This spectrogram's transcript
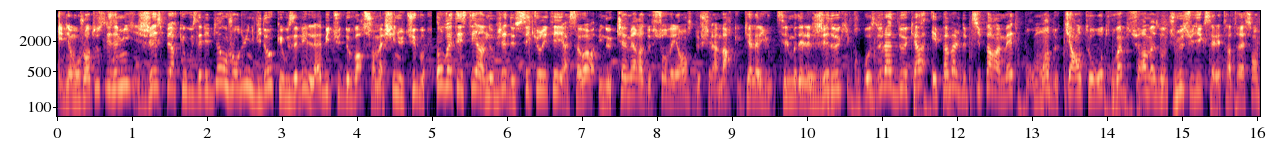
Et bien bonjour à tous les amis, j'espère que vous allez bien aujourd'hui, une vidéo que vous avez l'habitude de voir sur ma chaîne YouTube. On va tester un objet de sécurité, à savoir une caméra de surveillance de chez la marque Galayu. C'est le modèle G2 qui propose de la 2K et pas mal de petits paramètres pour moins de 40 euros trouvables sur Amazon. Je me suis dit que ça allait être intéressant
